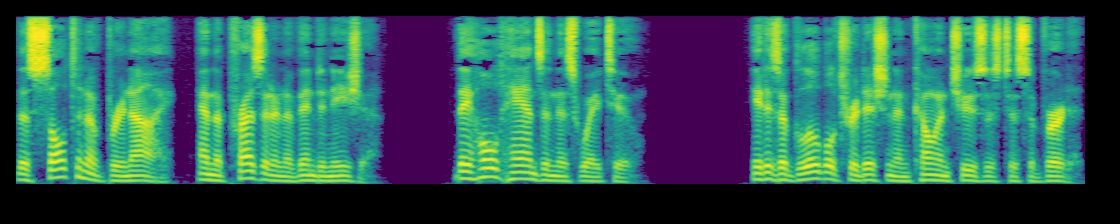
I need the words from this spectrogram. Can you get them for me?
the Sultan of Brunei, and the President of Indonesia. They hold hands in this way too. It is a global tradition and Cohen chooses to subvert it.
